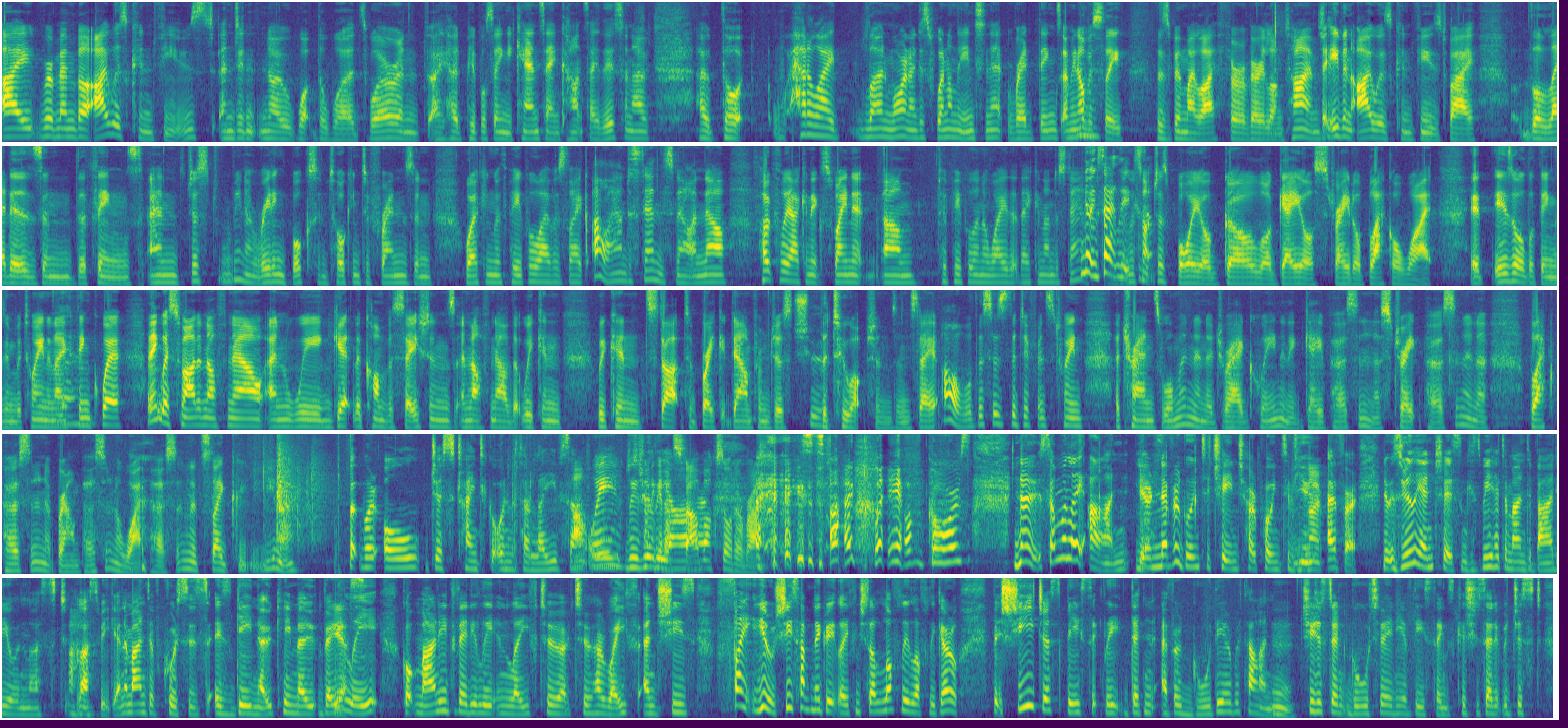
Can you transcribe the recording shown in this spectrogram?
I remember I was confused and didn't know what the words were. And I heard people saying you can say and can't say this. And I, I thought, how do I learn more? And I just went on the internet, read things. I mean, mm-hmm. obviously, this has been my life for a very long time, but even I was confused by the letters and the things. And just, you know, reading books and talking to friends and working with people, I was like, oh, I understand this now. And now, hopefully, I can explain it um, to people in a way that they can understand. No, exactly, it's not just boy or girl or gay or straight or black or white. It is all the things in between. And Yeah. I think we're, I think we're smart enough now, and we get the conversations enough now that we can, we can start to break it down from just Sure. the two options and say, oh, well, this is the difference between a trans woman and a drag queen and a gay person and a straight person and a black person and a brown person and a white person. It's like, you know, But we're all just trying to get on with our lives, aren't, aren't we? we? Trying to get our are. Starbucks order right. exactly, of course. Now, someone like Ann, you're never going to change her point of view No. ever. And it was really interesting because we had Amanda Barrie on last Uh-huh. last week, and Amanda, of course, is, is gay now. Came out very Yes. late, got married very late in life to her to her wife, and she's fine. You know, she's having a great life, and she's a lovely, lovely girl. But she just basically didn't ever go there with Ann. Mm. She just didn't go to any of these things because she said it would just.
